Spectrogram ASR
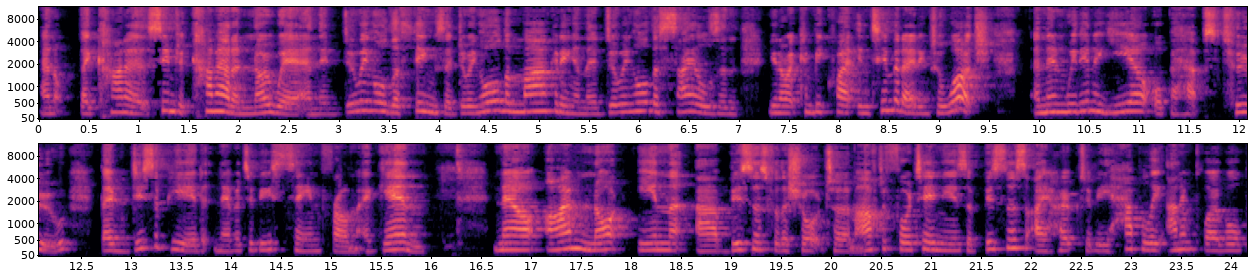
and they kind of seem to come out of nowhere and they're doing all the things, they're doing all the marketing and they're doing all the sales. And, you know, it can be quite intimidating to watch. And then within a year or perhaps two, they've disappeared, never to be seen from again. Now, I'm not in uh, business for the short term. After 14 years of business, I hope to be happily unemployable,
